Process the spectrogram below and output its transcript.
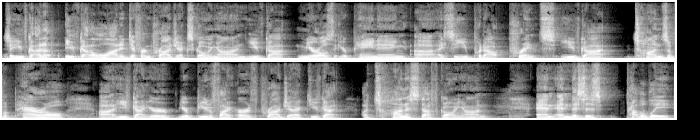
So you've got a you've got a lot of different projects going on. You've got murals that you're painting. Uh, I see you put out prints. You've got tons of apparel. Uh, you've got your your Beautify Earth project. You've got a ton of stuff going on, and and this is probably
